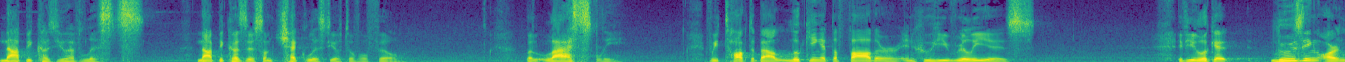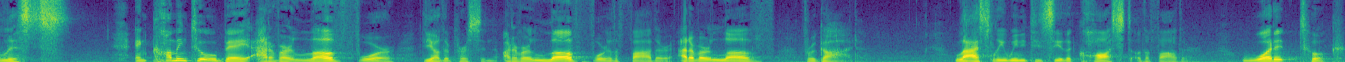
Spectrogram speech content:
Not because you have lists, not because there's some checklist you have to fulfill. But lastly, if we talked about looking at the Father and who He really is, if you look at losing our lists and coming to obey out of our love for the other person, out of our love for the Father, out of our love for God. Lastly, we need to see the cost of the Father, what it took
